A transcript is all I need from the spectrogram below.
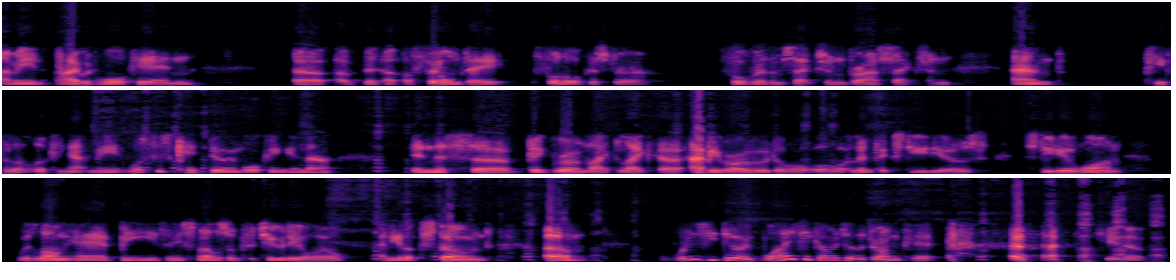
I mean, I would walk in uh, a, a film day, full orchestra, full rhythm section, brass section, and people are looking at me. What's this kid doing walking in the in this uh, big room like like uh, Abbey Road or, or Olympic Studios, Studio One? With long hair, beads, and he smells of patchouli oil, and he looks stoned. Um, what is he doing? Why is he going to the drum kit? you know,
